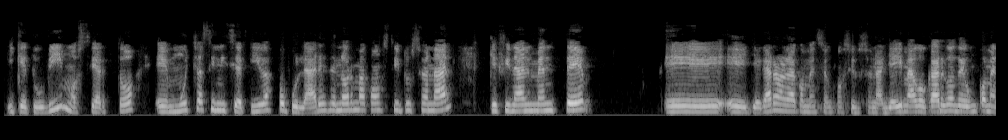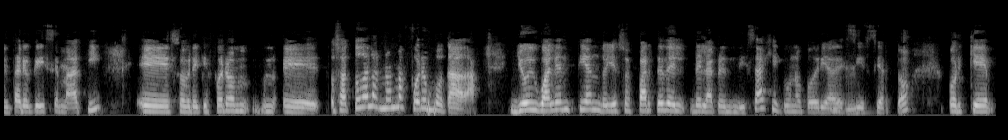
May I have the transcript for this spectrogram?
y que tuvimos, ¿cierto?, eh, muchas iniciativas populares de norma constitucional que finalmente eh, llegaron a la Convención Constitucional. Y ahí me hago cargo de un comentario que dice Mati sobre que fueron, o sea, todas las normas fueron votadas. Yo igual entiendo, y eso es parte del, aprendizaje que uno podría decir, ¿cierto? Porque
